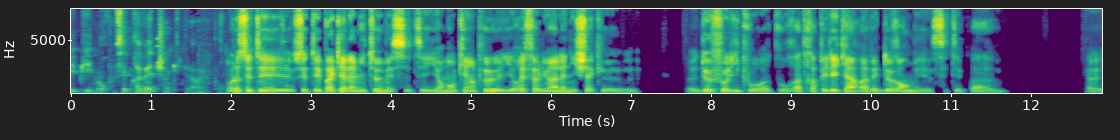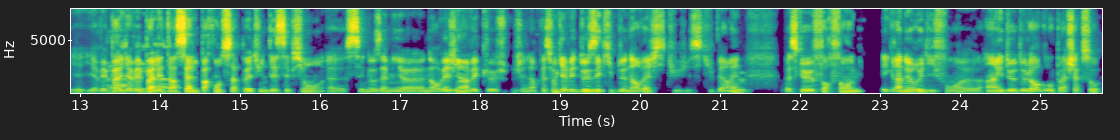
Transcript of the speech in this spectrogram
et puis pour c'est Prevec, hein, qui était là, ouais, pour Voilà, c'était c'était pas calamiteux, mais c'était il en manquait un peu. Il aurait fallu un Lanišek, heu, heu, de folie pour, pour rattraper l'écart avec devant, mais c'était pas, Heu, il y il y avait pas il y voilà avait pas l'étincelle. Par contre, ça peut être une déception, c'est nos amis, norvégiens avec, j'ai l'impression qu'il y avait 2 équipes de Norvège, si tu si tu permets. mmh, Parce que Forfang et Granerud, ils font, 1 et 2 de leur groupe à chaque saut,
